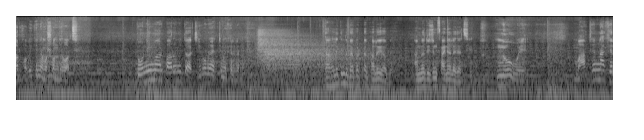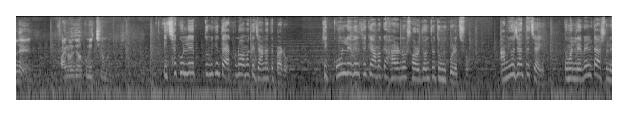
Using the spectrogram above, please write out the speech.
আর হবে কিনা আমার সন্দেহ আছে। তনিমা আর পারমিতা জীবনও এক টিমে খেলবে না। তাহলে কিন্তু ব্যাপারটা ভালোই হবে। আমরা দুজন ফাইনালে যাচ্ছি। নো ওয়ে মাঠে না খেলে ফাইনালে যাওয়ার কোনো ইচ্ছে আমার নেই। ইচ্ছা করলে তুমি কিন্তু এখনও আমাকে জানাতে পারো। ঠিক কোন লেভেল থেকে আমাকে হারানোর ষড়যন্ত্র তুমি করেছ? আমিও জানতে চাই তোমার লেভেলটা আসলে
